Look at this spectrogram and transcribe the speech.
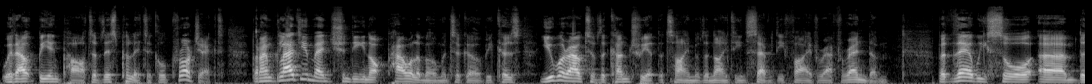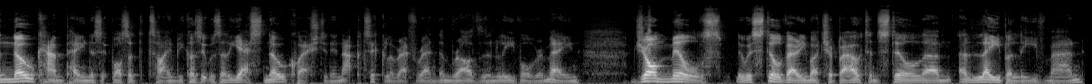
without being part of this political project. But I'm glad you mentioned Enoch Powell a moment ago because you were out of the country at the time of the 1975 referendum. But there we saw um, the no campaign as it was at the time because it was a yes no question in that particular referendum rather than leave or remain. John Mills, who is still very much about and still um, a Labour Leave man,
